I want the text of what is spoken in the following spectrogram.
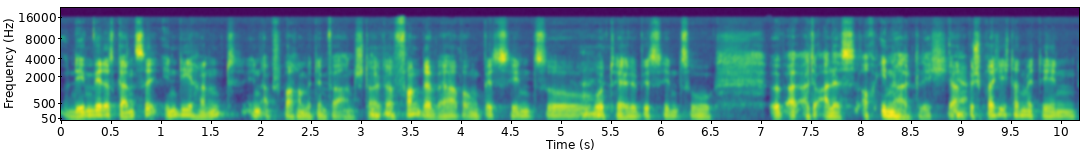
nehmen wir das Ganze in die Hand in Absprache mit dem Veranstalter, mhm. von der Werbung bis hin zu ah, Hotel, bis hin zu, also alles, auch inhaltlich. Ja, Bespreche ich dann mit denen,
